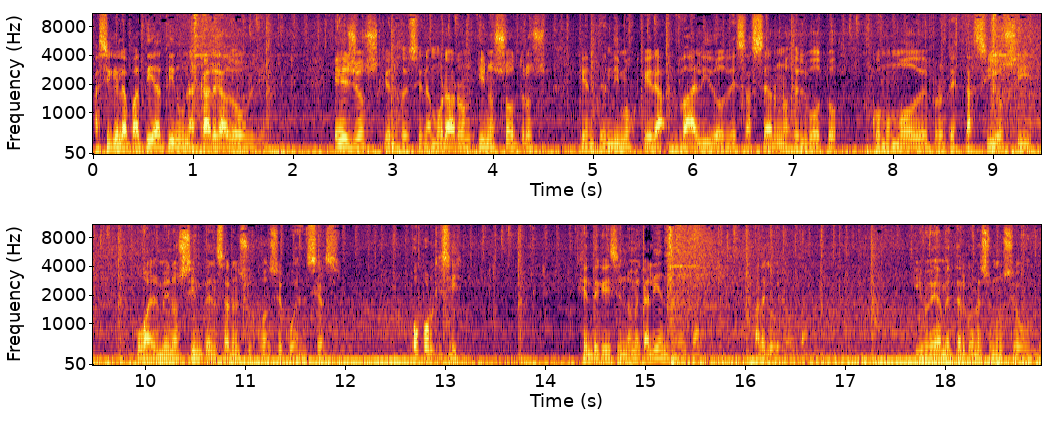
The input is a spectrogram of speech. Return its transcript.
Así que la apatía tiene una carga doble. Ellos que nos desenamoraron y nosotros que entendimos que era válido deshacernos del voto como modo de protesta sí o sí, o al menos sin pensar en sus consecuencias. O porque sí. Gente que dice, no me calienta votar, ¿para qué voy a votar? Y me voy a meter con eso en un segundo.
